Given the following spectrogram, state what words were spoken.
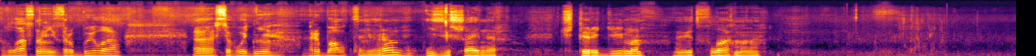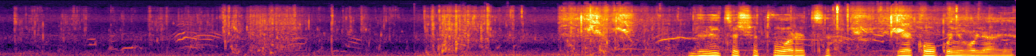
власне і зробила е, сьогодні рибалку. Це грам Easy Shiner 4 дюйма від флагмана. Дивіться, що твориться, як окунь гуляє.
